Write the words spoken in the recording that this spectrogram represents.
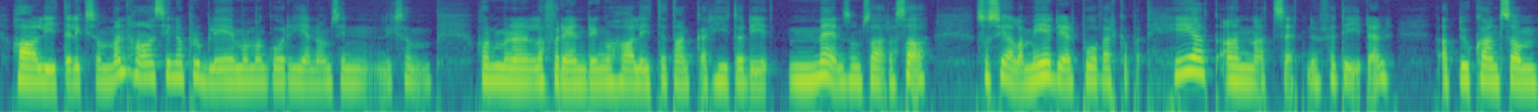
har lite liksom, man har sina problem och man går igenom sin liksom hormonella förändring och har lite tankar hit och dit. Men som Sara sa, sociala medier påverkar på ett helt annat sätt nu för tiden. Att du kan som,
